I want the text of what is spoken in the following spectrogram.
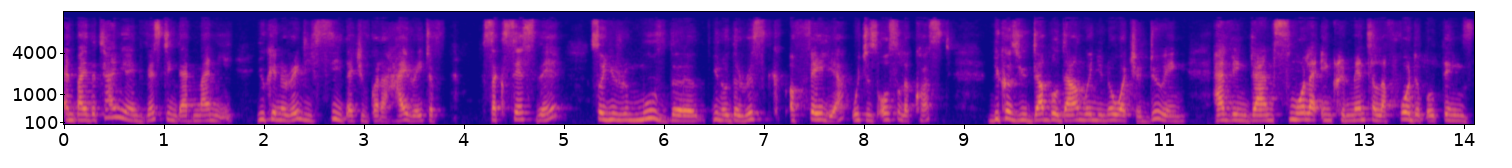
And by the time you're investing that money, you can already see that you've got a high rate of success there. So you remove the, you know, the risk of failure, which is also a cost, because you double down when you know what you're doing, having done smaller, incremental, affordable things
